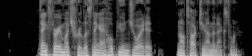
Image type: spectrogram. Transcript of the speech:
Thanks very much for listening. I hope you enjoyed it, and I'll talk to you on the next one.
